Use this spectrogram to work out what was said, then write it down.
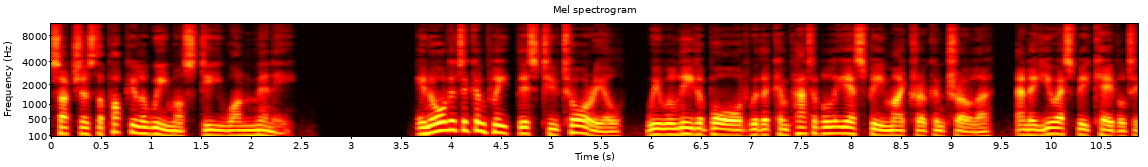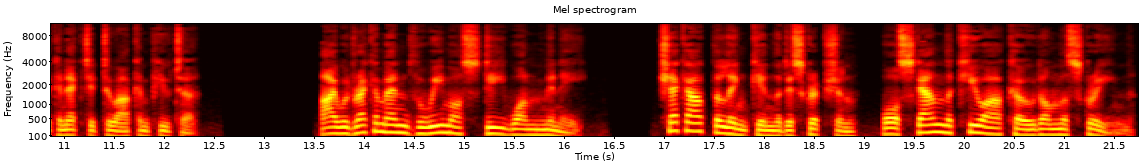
such as the popular Wemos D1 Mini. In order to complete this tutorial, we will need a board with a compatible ESP microcontroller, and a USB cable to connect it to our computer. I would recommend the Wemos D1 Mini. Check out the link in the description, or scan the QR code on the screen.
